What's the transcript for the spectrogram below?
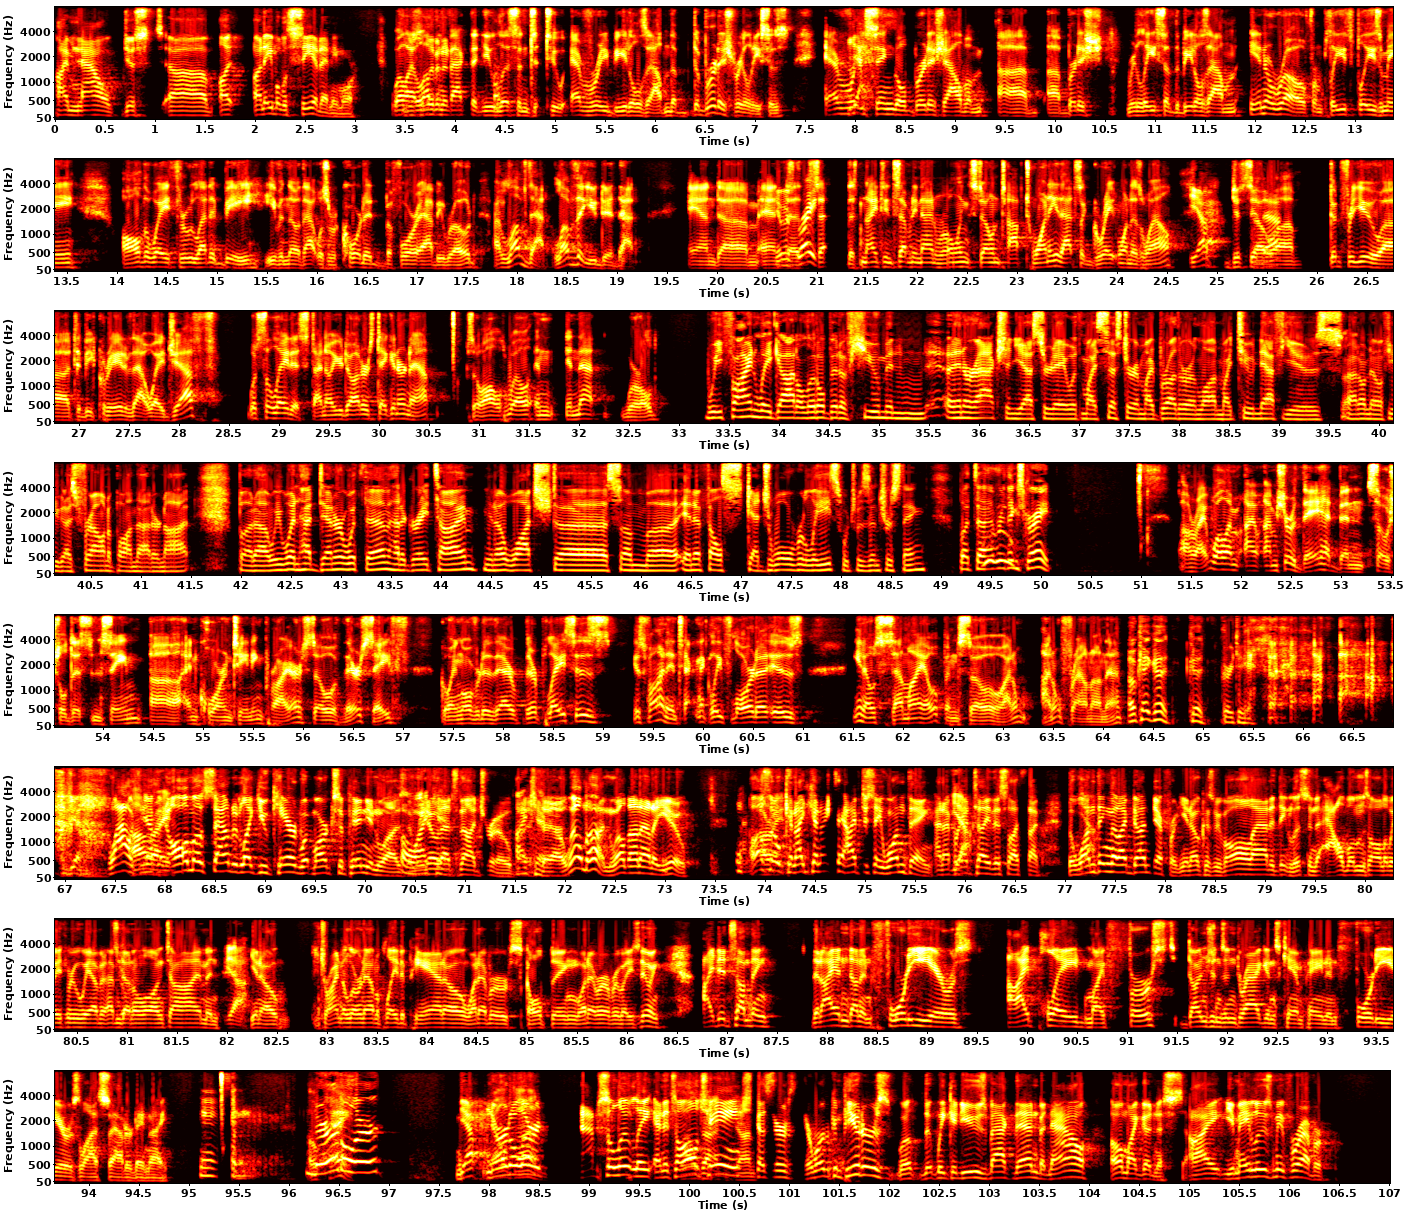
I'm now just uh, un- unable to see it anymore. Well, I love the in- fact that you listened to every Beatles album, the, the British releases, every Yes. single British album, uh, uh, British release of the Beatles album in a row from Please Please Me all the way through Let It Be, even though that was recorded before Abbey Road. I love that. Love that you did that. And um, and It was the, great. the 1979 Rolling Stone Top 20, that's a great one as well. Yep, just So um, good for you uh, to be creative that way. Jeff, what's the latest? I know your daughter's taking her nap, so all's well in, in that world. we finally got a little bit of human interaction yesterday with my sister and my brother-in-law and my two nephews. I don't know if you guys frown upon that or not, but uh, we went and had dinner with them, had a great time. You know, watched uh, some uh, NFL schedule release, which was interesting. But uh, everything's great. All right. Well, I'm I'm sure they had been social distancing uh, and quarantining prior, so if they're safe, going over to their their place is is fine. And technically, Florida is you know semi open, so I don't I don't frown on that. Okay, good, good, great to hear. Yeah. Wow, All Jeff, right. it almost sounded like you cared what Mark's opinion was. and Oh, we I know care. that's not true. I But, care. Uh, well done. Well done out of you. Also, right. can I can I say I have to say one thing, and I forgot Yeah. to tell you this last time. The one thing that I've done different, you know, because we've all added things, listened to albums all the way through. We haven't, haven't done in a long time, and Yeah. you know, trying to learn how to play the piano, whatever, sculpting, whatever everybody's doing. I did something that I hadn't done in 40 years. I played my first Dungeons and Dragons campaign in 40 years last Saturday night. Nerd alert! Yep, nerd Well done. alert. Absolutely, and it's all done, changed because there's there weren't computers well, that we could use back then, but now, oh my goodness, I you may lose me forever.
